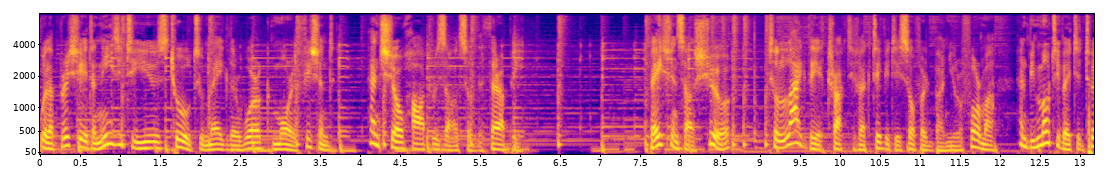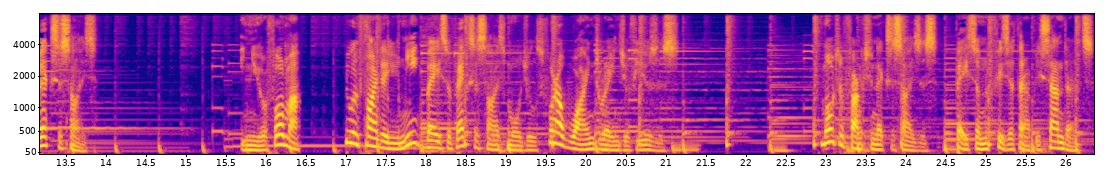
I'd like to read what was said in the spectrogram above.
will appreciate an easy-to-use tool to make their work more efficient and show hard results of the therapy. Patients are sure to like the attractive activities offered by Neuroforma and be motivated to exercise. In Neuroforma, you will find a unique base of exercise modules for a wide range of users. Motor function exercises based on physiotherapy standards.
